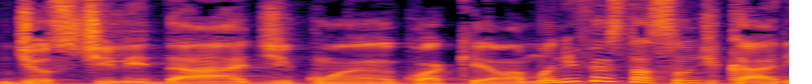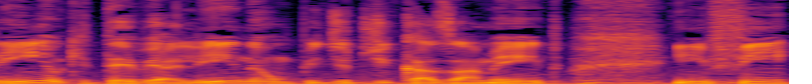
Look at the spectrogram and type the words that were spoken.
de hostilidade com, a, com aquela manifestação de carinho que teve ali, né? Um pedido de casamento, enfim.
